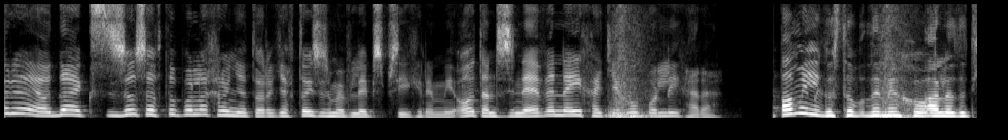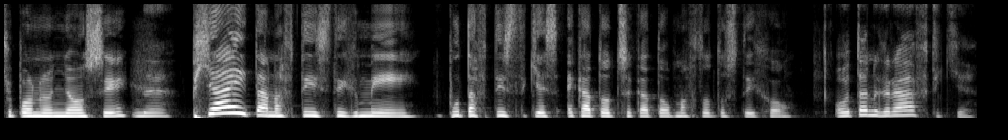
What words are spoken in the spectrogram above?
ωραίο. Εντάξει, ζω σε αυτό πολλά χρόνια τώρα. Γι' αυτό ίσως με βλέπεις ψύχραιμη. Όταν συνέβαινε, είχα κι εγώ πολύ χαρά. πάμε λίγο στο που δεν έχω άλλο τέτοιο πόνο νιώσει. Ναι. Ποια ήταν αυτή η στιγμή που ταυτίστηκες 100% με αυτό το στίχο; Όταν γράφτηκε.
